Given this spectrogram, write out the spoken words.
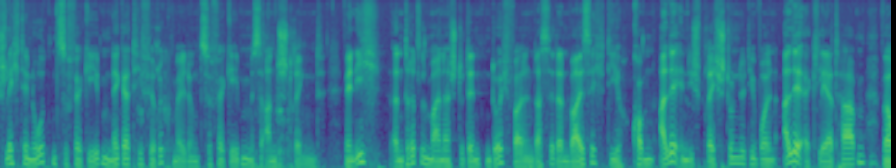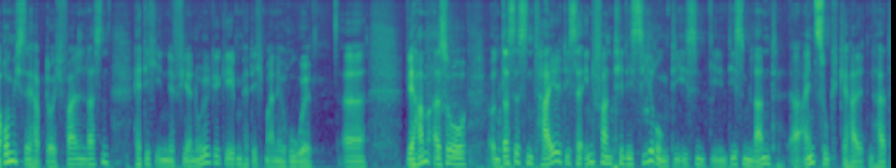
schlechte Noten zu vergeben, negative Rückmeldungen zu vergeben, ist anstrengend. Wenn ich ein Drittel meiner Studenten durchfallen lasse, dann weiß ich, die kommen alle in die Sprechstunde, die wollen alle erklärt haben, warum ich sie habe durchfallen lassen. Hätte ich ihnen eine 4-0 gegeben, hätte ich meine Ruhe. Äh, wir haben also, und das ist ein Teil dieser Infantilisierung, die in diesem Land äh, Einzug gehalten hat,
